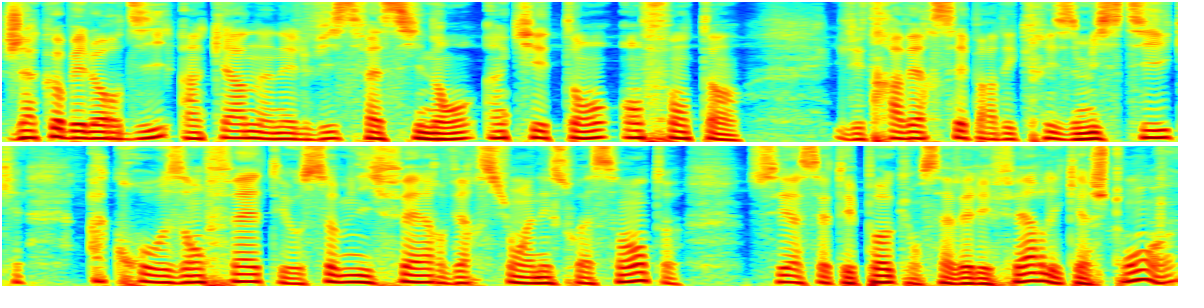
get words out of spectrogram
Jacob Elordi incarne un Elvis fascinant, inquiétant, enfantin. Il est traversé par des crises mystiques, accro aux amphètes et aux somnifères version années 60. Tu sais, à cette époque, on savait les faire, les cachetons. hein.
